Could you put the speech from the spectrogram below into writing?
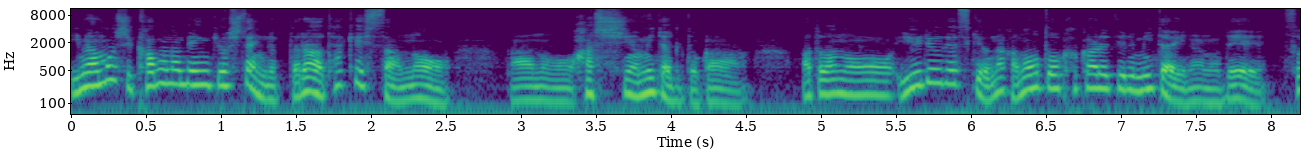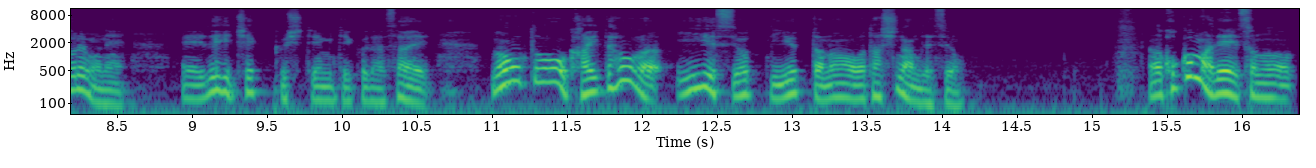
今もし株の勉強したいんだったら、たけしさんの、あの、発信を見たりとか、あとあの、有料ですけど、なんかノートを書かれてるみたいなので、それもね、えー、ぜひチェックしてみてください。ノートを書いた方がいいですよって言ったのは私なんですよ。ここまで、その、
